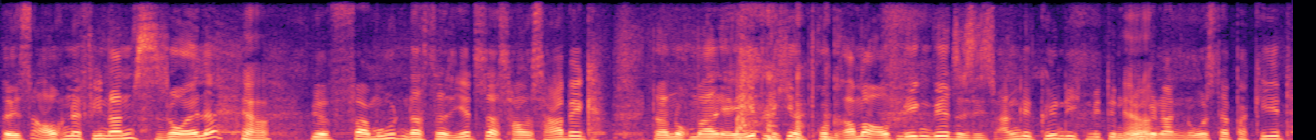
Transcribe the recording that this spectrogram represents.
Ist auch eine Finanzsäule. Ja. Wir vermuten, dass das jetzt das Haus Habeck da nochmal erhebliche Programme auflegen wird. Es ist angekündigt mit dem Ja. sogenannten Osterpaket.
